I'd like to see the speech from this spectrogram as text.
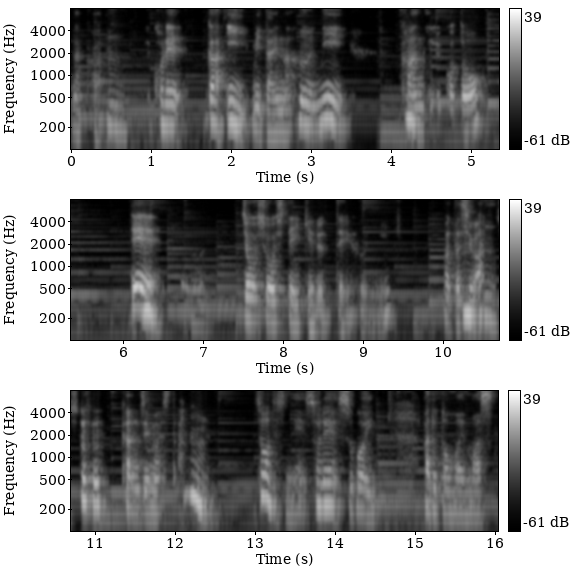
なんかうん。これがいいみたいな風に感じることで、あの上昇していけるっていう風に私は、うん 感じました。うん、そうですね。それすごいあると思います。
